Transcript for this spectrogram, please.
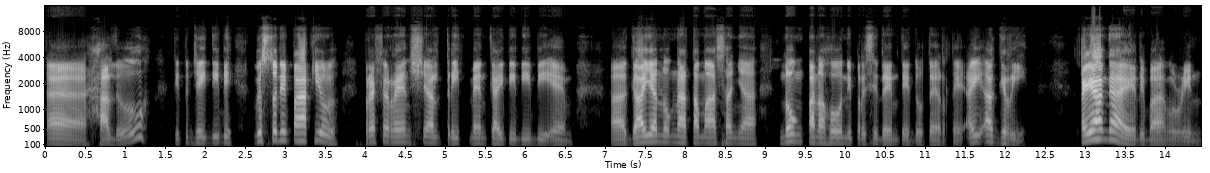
uh, hello, Tito JDB, gusto ni Pacquiao preferential treatment kay PBBM. Ah, gaya nung natamasa niya nung panahon ni Presidente Duterte. I agree. Kaya nga eh, di ba, Maureen?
